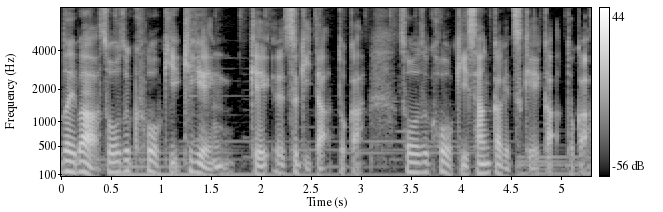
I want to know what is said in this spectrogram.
例えば、相続放棄期限過ぎたとか、相続放棄3ヶ月経過とか、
